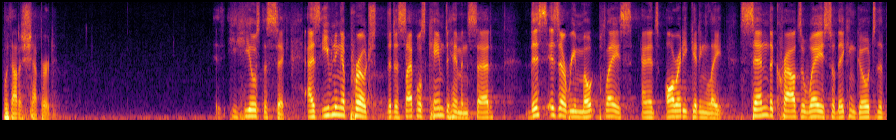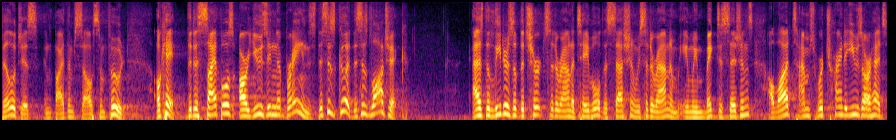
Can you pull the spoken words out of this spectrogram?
without a shepherd. He heals the sick. As evening approached, the disciples came to him and said, This is a remote place, and it's already getting late. Send the crowds away so they can go to the villages and buy themselves some food. Okay, the disciples are using their brains. This is good. This is logic. As the leaders of the church sit around a table, the session, we sit around and we, and we, make decisions. A lot of times we're trying to use our heads.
